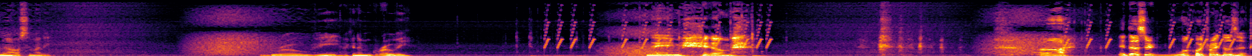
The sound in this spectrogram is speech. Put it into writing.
No, so many. Grovey. I can name him Grovey. Name him. uh, it doesn't look quite right, does it?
